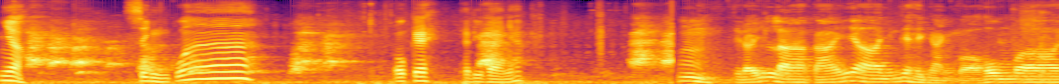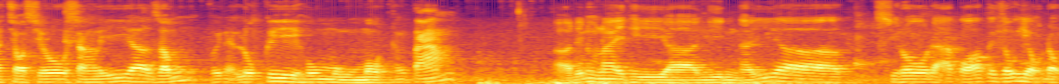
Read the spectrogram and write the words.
Nhỉ Xinh quá. Ok Thế đi về nhé. Ừ, thì đấy là cái uh, những cái hình ảnh của hôm uh, cho Siro sang lý uh, giống với lại Loki hôm mùng 1 tháng 8 à, đến hôm nay thì uh, nhìn thấy uh, Siro đã có cái dấu hiệu đậu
